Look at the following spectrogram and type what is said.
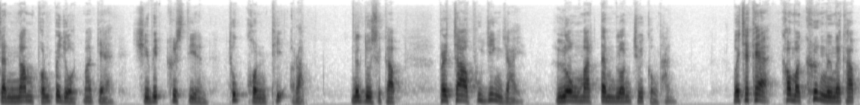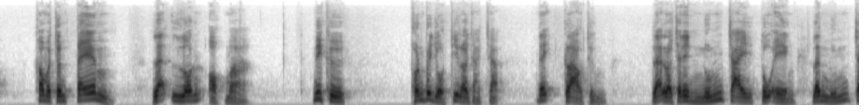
จะนำผลประโยชน์มาแก่ชีวิตคริสเตียนทุกคนที่รับ นึกดูสิครับ พระเจ้าผู้ยิ่งใหญ่ ลงมาเต็มล้นชีวิตของท่าน ไม่ใช่แค่เข้ามาครึ่งหนึ่งนะครับ เข้ามาจนเต็มและล้นออกมา นี่คือผลประโยชน์ที่เราอยากจะได้กล่าวถึง และเราจะได้หนุนใจตัวเอง และหนุนใจ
